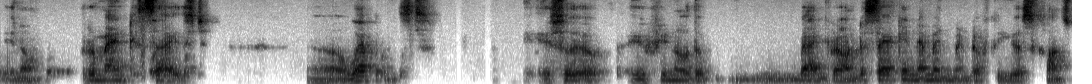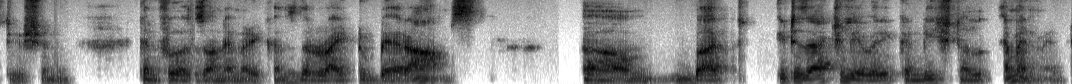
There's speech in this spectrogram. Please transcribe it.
you know romanticized uh, weapons. So if you know the background, the Second Amendment of the U.S. Constitution confers on Americans the right to bear arms, um, but it is actually a very conditional amendment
